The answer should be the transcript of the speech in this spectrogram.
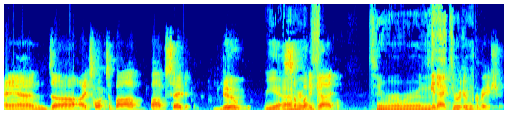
And uh, I talked to Bob. Bob said, "No, Yeah, I somebody got same rumor. Inaccurate stupid. information."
